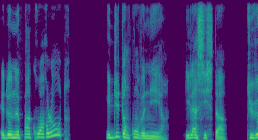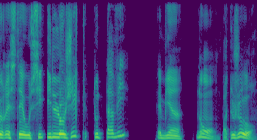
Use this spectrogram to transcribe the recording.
et de ne pas croire l'autre? Il dut en convenir. Il insista. Tu veux rester aussi illogique toute ta vie? Eh bien, non, pas toujours.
